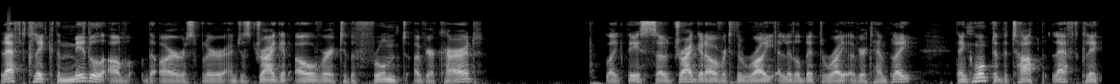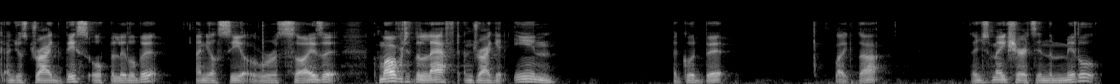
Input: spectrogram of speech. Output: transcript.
left click the middle of the iris blur and just drag it over to the front of your card like this. So drag it over to the right a little bit the right of your template then come up to the top, left click and just drag this up a little bit and you'll see it will resize it. Come over to the left and drag it in a good bit like that. Then just make sure it's in the middle.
